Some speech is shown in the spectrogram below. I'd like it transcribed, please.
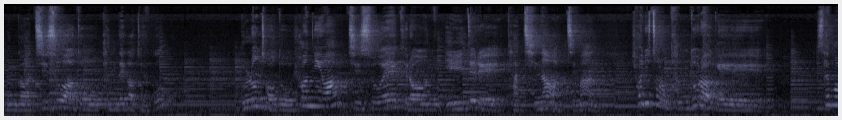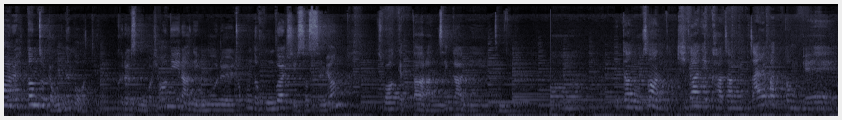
뭔가 지수와도 반대가 되고 물론 저도 현이와 지수의 그런 일들을 다 지나왔지만 현이처럼 당돌하게 생활을 했던 적이 없는 것 같아요. 그래서 뭔가 현이라는 인물을 조금 더 공부할 수 있었으면 좋았겠다라는 생각이 듭니다. 일단 우선 기간이 가장 짧았던 게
